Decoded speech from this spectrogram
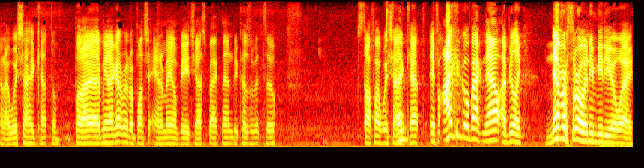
And I wish I had kept them. But I, I mean, I got rid of a bunch of anime on VHS back then because of it too. Stuff I wish I had kept. If I could go back now, I'd be like, never throw any media away.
